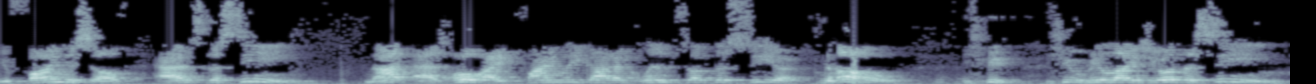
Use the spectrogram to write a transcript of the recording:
You find yourself as the seen. Not as, oh, I finally got a glimpse of the seer. No. You, you realize you're the seeing.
